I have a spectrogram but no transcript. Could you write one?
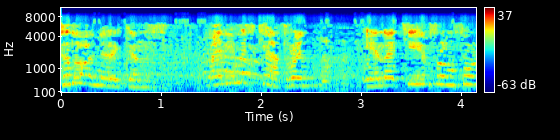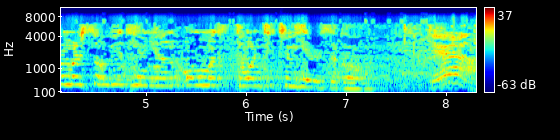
Hello, Americans. My name is Catherine, and I came from former Soviet Union almost 22 years ago. Yeah.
